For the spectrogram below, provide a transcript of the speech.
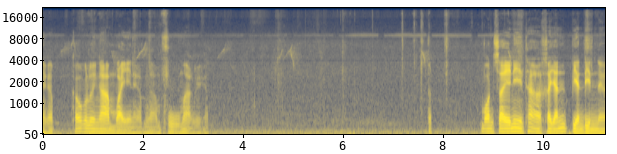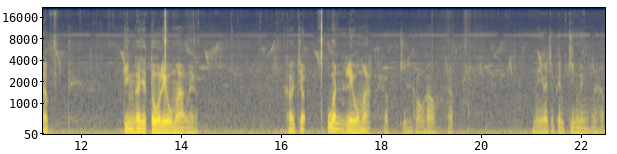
นะครับ เขาก็เลยงามไวนะครับ งามฟูมากเลยครับบอนไซนี่ถ้าขยันเปลี่ยนดินนะครับ กิ่งเขาจะโตเร็วมากนะครับ เขาจะอ้วนเร็วมากนะครับ กิ่งของเขาครับ นี่ก็จะเป็นกิ่งหนึ่งนะครับ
